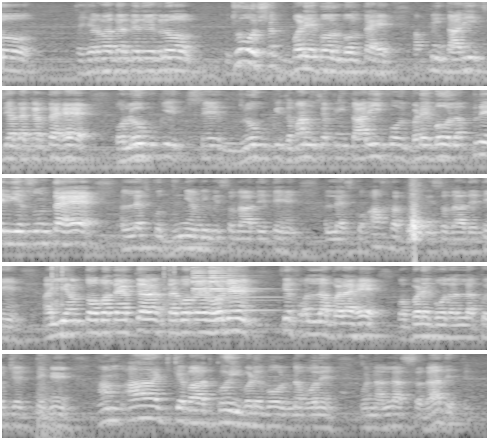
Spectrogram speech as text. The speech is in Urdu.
تجربہ کر کے دیکھ لو، جو شخص بڑے بول بولتا ہے، اپنی تعریف زیادہ کرتا ہے اور لوگوں کی سے، لوگوں کی زبانوں سے اپنی تعریف اور بڑے بول اپنے لیے سنتا ہے۔ اللہ اس کو دنیا میں بھی سزا دیتے ہیں، اللہ اس کو آخرت میں بھی سزا دیتے ہیں۔ آئیے ہم توبہ طیب کر، طیب و طیب ہو جائیں۔ صرف اللہ بڑا ہے اور بڑے بول اللہ کو ججتے ہیں۔ ہم آج کے بعد کوئی بڑے بول نہ بولیں، ورنہ اللہ سزا دیتے ہیں۔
